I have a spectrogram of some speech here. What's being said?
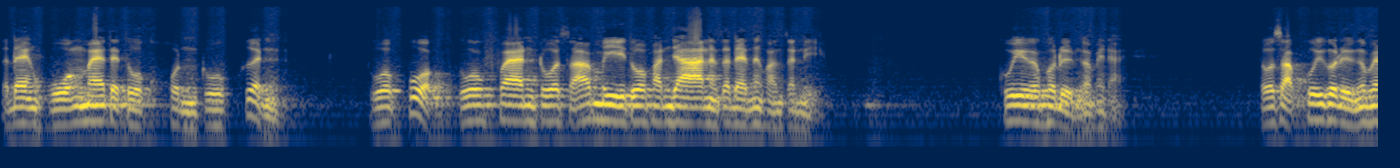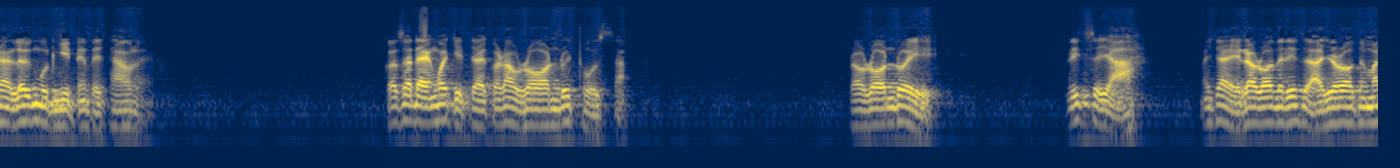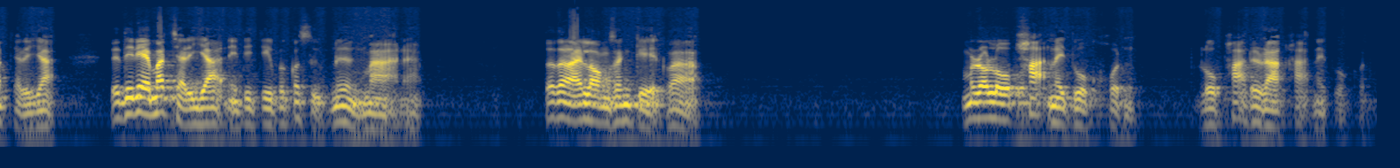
แสดงหวงแม้แต่ตัวคนตัวเพื่อน ตัวพวก ตัวแฟน ตัวสามี ตัวพัญญานะ่ะแสดงถึงความตนีคุยกับคนอื่นก็ไม่ได้ โทรศัพท์คุยคนอื่นก็ไม่ได้เลิกหงุดหงิดตั้งแต่เช้าเลยก็แสดงว่าจิตใจก็เร่าร้อนด้วยโทสะเราร้อนด้วยริษยา ไม่ใช่ เราร้อนด้วยริษยาเราร้อนด้วยมัจฉริยะ แต่ที่นี่มัจฉริยะนี่จริงๆมันก็สืบเนื่องมานะครับตัวทั้งหลายลองสังเกตว่ามันเราโลภะในตัวคน โลภะหรือราคะในตัวคน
